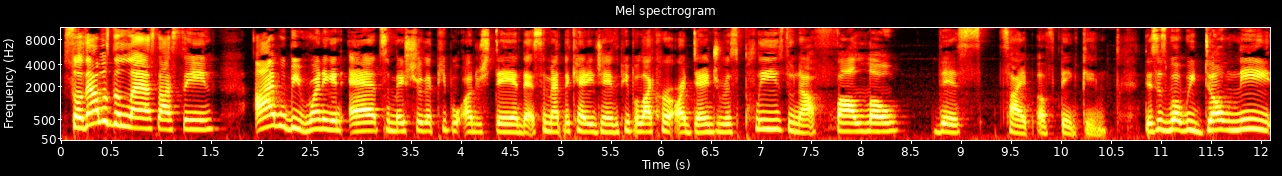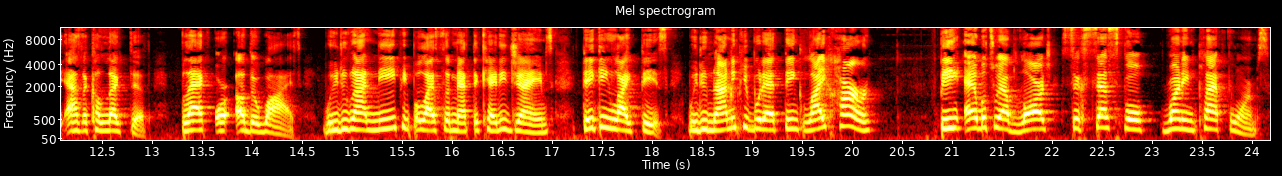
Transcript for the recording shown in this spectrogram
So that was the last I seen. I will be running an ad to make sure that people understand that Samantha Katie James and people like her are dangerous. Please do not follow this type of thinking. This is what we don't need as a collective, black or otherwise. We do not need people like Samantha Katie James thinking like this. We do not need people that think like her being able to have large, successful running platforms.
